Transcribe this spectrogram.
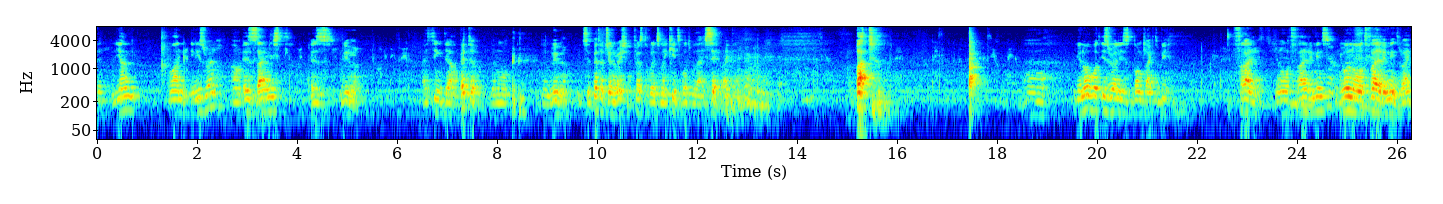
the young one in Israel are as Zionist as we were. I think they are better than, than we were. It's a better generation. First of all, it's my kids. What would I say, right? but uh, you know what Israelis don't like to be? Friar. You know what friary means? You all know what friary means, right?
